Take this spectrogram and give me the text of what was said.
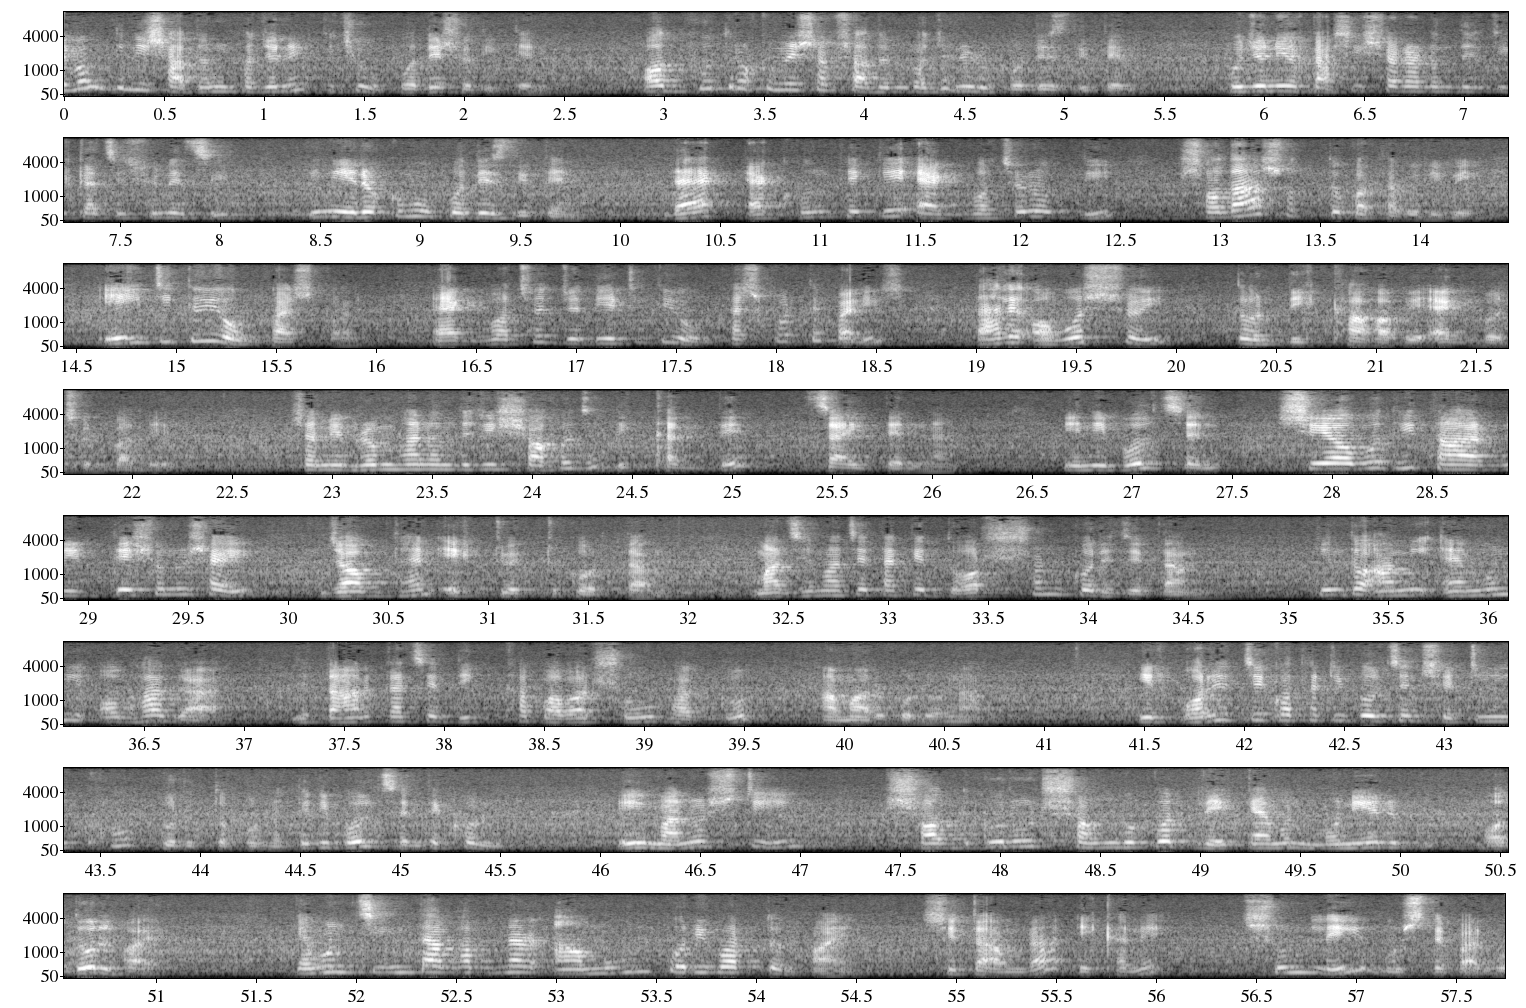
এবং তিনি সাধন ভজনের কিছু উপদেশও দিতেন। অদ্ভুত রকমের সব সাধন ভজনের উপদেশ দিতেন। পূজনীয় কাশীশ্বরানন্দজির কাছে শুনেছি, তিনি এরকম উপদেশ দিতেন, দেখ, এখন থেকে এক বছর অবধি সদা সত্য কথা বলিবে এইটি তুই অভ্যাস কর। এক বছর যদি এটি তুই অভ্যাস করতে পারিস, তাহলে অবশ্যই তোর দীক্ষা হবে এক বছর বাদে। স্বামী ব্রহ্মানন্দজি সহজে দীক্ষা দিতে চাইতেন না। ইনি বলছেন, সে অবধি তার নির্দেশ অনুসারী জব ধ্যান একটু একটু করতাম। মাঝে মাঝে তাকে দর্শন করে যেতাম। কিন্তু আমি এমনই অভাগা যে তার কাছে দীক্ষা পাওয়ার সৌভাগ্য আমার হলো না। এর পরের যে কথাটি বলছেন, সেটি খুব গুরুত্বপূর্ণ। তিনি বলছেন, দেখুন এই মানুষটি সদ্গুরুর সঙ্গ করলে কেমন মনের বদল হয়, কেমন চিন্তা ভাবনার আমূল পরিবর্তন হয়, সেটা আমরা এখানে শুনলেই বুঝতে পারব।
